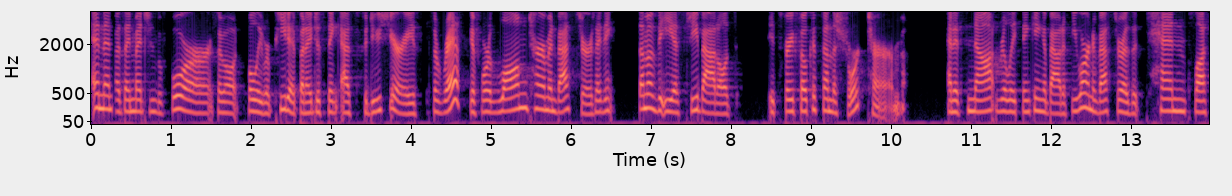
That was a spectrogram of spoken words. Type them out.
And then, as I mentioned before, so I won't fully repeat it, but I just think as fiduciaries, it's a risk if we're long term investors. I think some of the ESG battle, it's, it's very focused on the short term. And it's not really thinking about if you are an investor as a 10 plus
